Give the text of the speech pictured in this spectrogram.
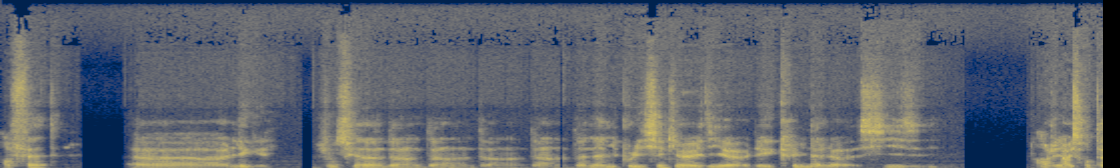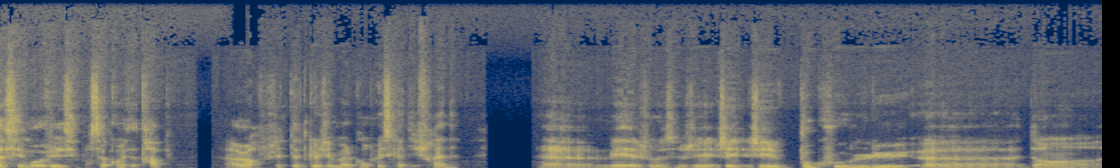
en fait les, je me souviens d'un ami policier qui m'avait dit euh, les criminels, euh, en général, ils sont assez mauvais, c'est pour ça qu'on les attrape. Alors peut-être que j'ai mal compris ce qu'a dit Fred, euh, mais j'ai beaucoup lu dans,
